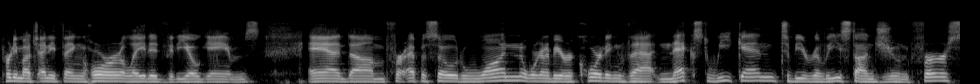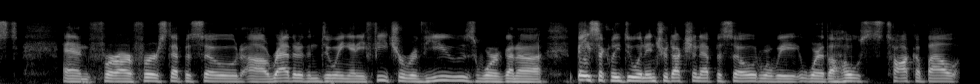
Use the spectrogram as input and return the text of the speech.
pretty much anything horror related, video games. And um, for episode one, we're going to be recording that next weekend to be released on June 1st. And for our first episode, uh, rather than doing any feature reviews, we're gonna basically do an introduction episode where we where the hosts talk about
